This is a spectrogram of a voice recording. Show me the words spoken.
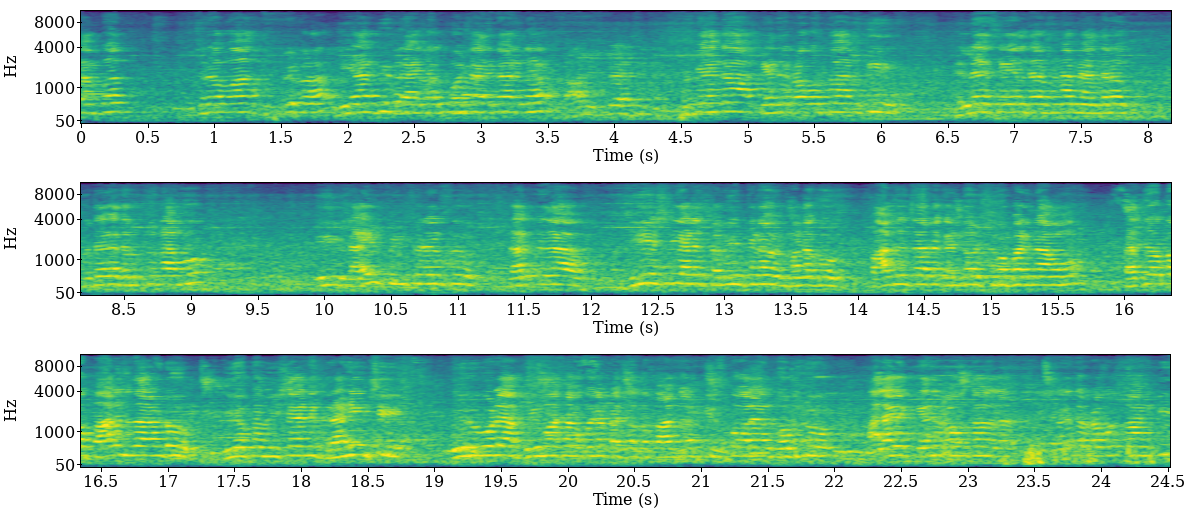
సంపత్ హుజరాబాద్ బీఆర్పీ బ్రాంచ్ కోశాధికారిని ముఖ్యంగా కేంద్ర ప్రభుత్వానికి ఎల్ఐసిఎల్ తరఫున మేము అందరం కృతజ్ఞత తెలుపుతున్నాము. ఈ లైఫ్ ఇన్సూరెన్స్ దాని మీద జిఎస్టీ అనేది తొలగించడం మనకు పాలసీదారులకు ఎంతో శుభపరిణామం ప్రతి ఒక్క పాలసీదారుడు ఈ యొక్క విషయాన్ని గ్రహించి మీరు కూడా బీమా సౌకర్యం ప్రతి ఒక్క పాలసీ తీసుకోవాలని కోరుతూ అలాగే కేంద్ర ప్రభుత్వం కేంద్ర ప్రభుత్వానికి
